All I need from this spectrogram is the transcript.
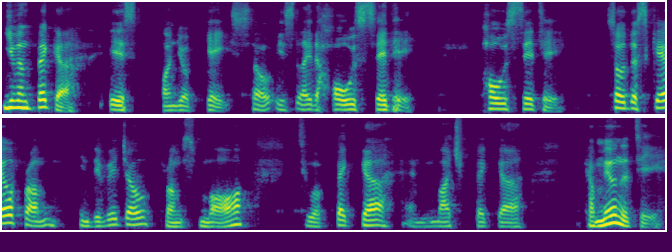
even bigger is on your gates. So it's like the whole city, whole city. So the scale from individual, from small to a bigger and much bigger community.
